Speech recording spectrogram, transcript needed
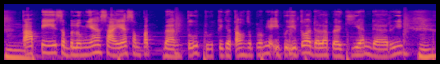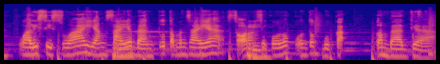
Hmm. Tapi sebelumnya saya sempat bantu tuh tiga tahun sebelumnya ibu itu adalah bagian dari hmm. wali siswa yang saya hmm. bantu teman saya seorang hmm. psikolog untuk buka lembaga.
